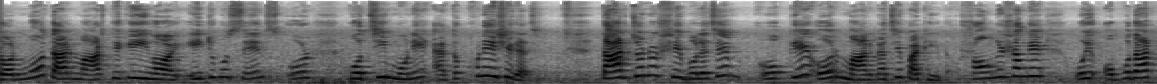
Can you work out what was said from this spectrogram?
জন্ম তার মার থেকেই হয়। এইটুকু সেন্স ওর কচি মনে এতক্ষণে এসে গেছে। তার জন্য সে বলেছে, ওকে ওর মার কাছে পাঠিয়ে দাও। সঙ্গে সঙ্গে ওই অপদার্থ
